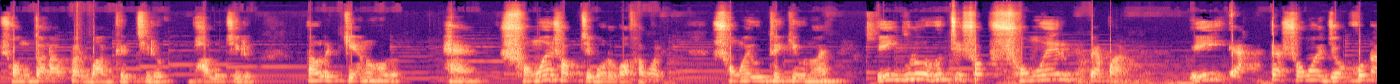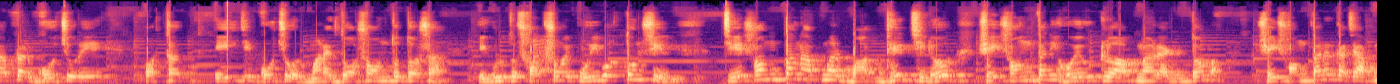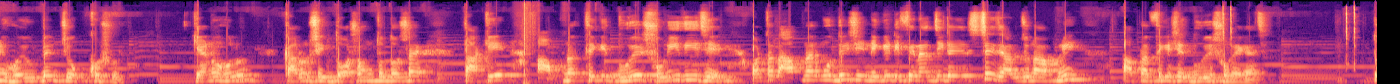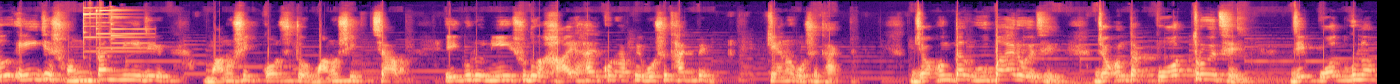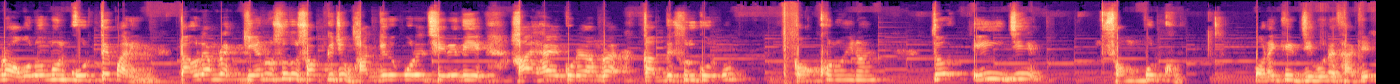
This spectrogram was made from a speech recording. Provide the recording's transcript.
সন্তান আপনার বাধ্যের ছিল, ভালো ছিল। তাহলে কেন হলো? হ্যাঁ সময় সবচেয়ে বড় কথা বলে। সময় ঊর্ধ্বে কেউ নয়। এইগুলো হচ্ছে সব সময়ের ব্যাপার। এই একটা সময় যখন আপনার গোচরে, অর্থাৎ এই যে গোচর মানে দশা, অন্তর্দশা, এগুলো তো সবসময় পরিবর্তনশীল। যে সন্তান আপনার বাধ্যের ছিল, সেই সন্তানই হয়ে উঠল আপনার একদম, সেই সন্তানের কাছে আপনি হয়ে উঠলেন চক্ষুসুর। কেন হলো? কারণ সেই দশ অন্তর্দশায় তাকে আপনার থেকে দূরে সরিয়ে দিয়েছে। অর্থাৎ আপনার মধ্যেই সেই নেগেটিভ এনার্জিটা এসছে, যার জন্য আপনি আপনার থেকে সে দূরে সরে গেছে। তো এই যে সন্তান নিয়ে যে মানসিক কষ্ট, মানসিক চাপ, এইগুলো নিয়ে শুধু হায় হায় করে আপনি বসে থাকবেন? কেন বসে থাকবেন? যখন তার উপায় রয়েছে, যখন তার পথ রয়েছে, যে পথগুলো আমরা অবলম্বন করতে পারি, তাহলে আমরা কেন শুধু সবকিছু ভাগ্যের উপরে ছেড়ে দিয়ে হায় হায় করে আমরা কাঁদতে শুরু করব? কখনোই নয়। তো এই যে সম্পর্ক অনেকের জীবনে থাকে,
